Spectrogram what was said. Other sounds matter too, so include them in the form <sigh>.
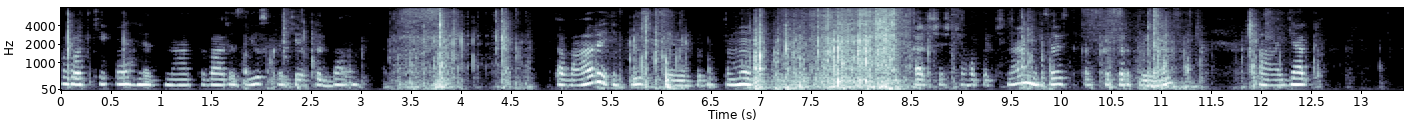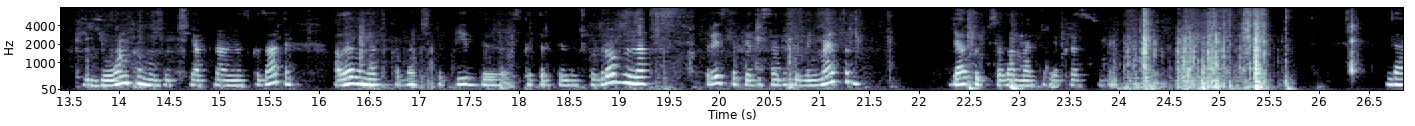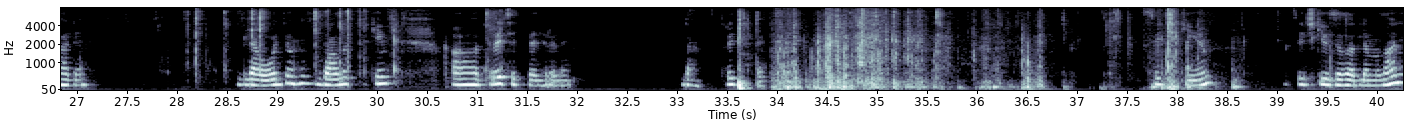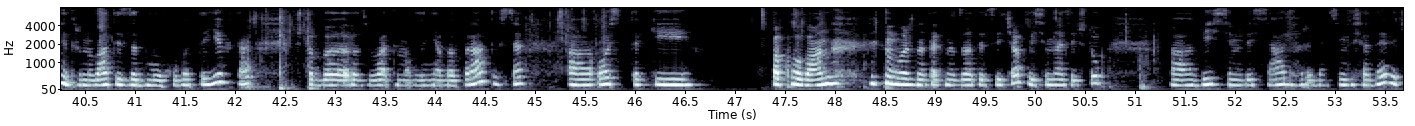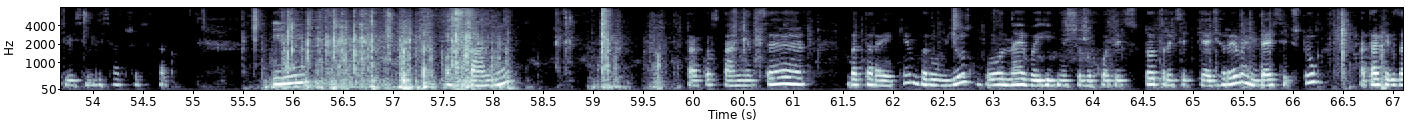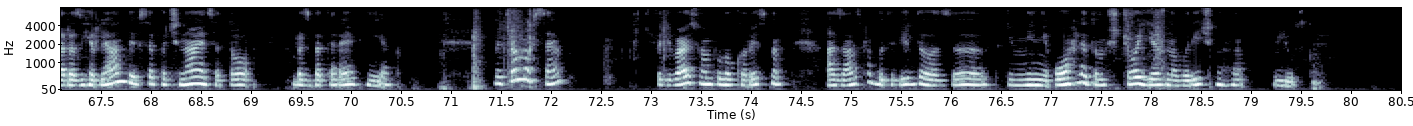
Короткий огляд на товари з Юска, які я придбала. Товари і плюс ціни будуть. Тому перше, з чого починаємо, це ось така скатертина. Як клійонка, мабуть, як правильно сказати, але вона така, бачите, під е, скатертиночку зроблена. 350 гривень метр. Я тут взяла метр якраз собі. Далі для одягу, валик такий. 35 гривень. Да, 35. Свічки. Свічки взяла для Меланії, тренуватись, задмухувати їх, так, щоб розвивати мовленнєвий апарат і все. Ось такий пакован, <laughs> можна так назвати свічок, 18 штук, 80 гривень, 79 чи 80, щось так. І останнє. Так, останнє це батарейки. Беру в бо найвигідніше виходить 135 гривень, 10 штук. А так як зараз гірлянди і все починається, то без батарейок ніяк. На цьому все. Сподіваюсь, вам було корисно. А завтра буде відео з таким міні-оглядом, що є з новорічного в юску.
